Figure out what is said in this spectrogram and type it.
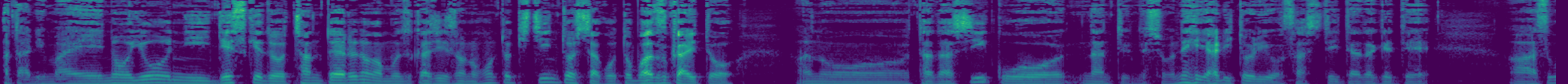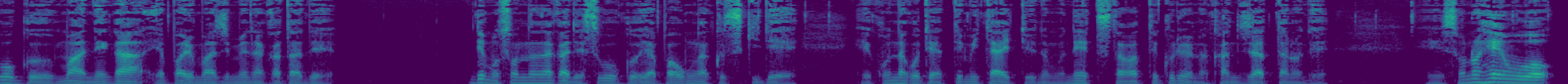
当たり前のようにですけど、ちゃんとやるのが難しい、その本当きちんとした言葉遣いと、あの正しいこう、なんて言うんでしょうね、やり取りをさせていただけて、あすごくまあ根がやっぱり真面目な方で、でもそんな中ですごくやっぱ音楽好きで、えこんなことやってみたいっていうのもね、伝わってくるような感じだったので、えその辺を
